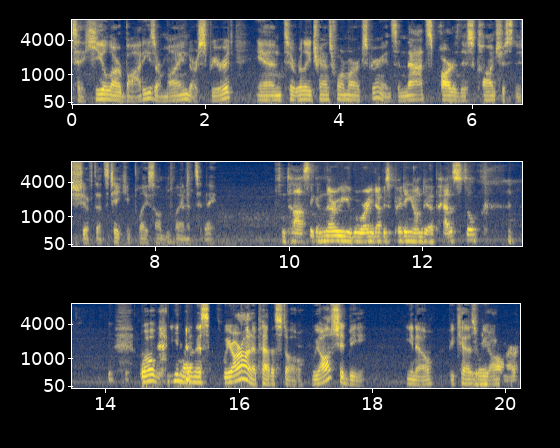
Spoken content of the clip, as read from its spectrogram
to heal our bodies, our mind, our spirit, and to really transform our experience. And that's part of this consciousness shift that's taking place on the planet today. Fantastic. And there you were worried I was putting onto a pedestal. well, you know, in this, we are on a pedestal. We all should be, you know, because we are.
